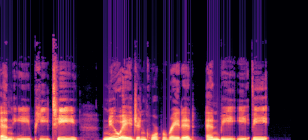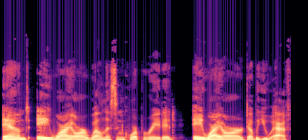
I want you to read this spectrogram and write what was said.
NEPT, New Age Incorporated, NBEV, and AYR Wellness Incorporated, AYRWF,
